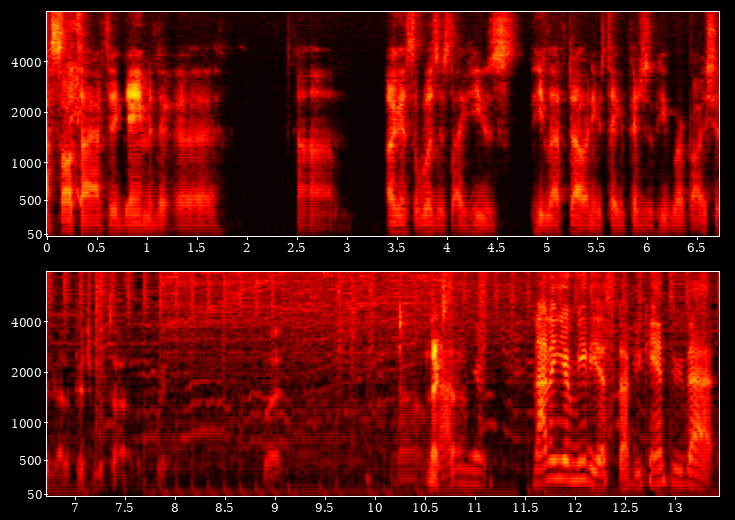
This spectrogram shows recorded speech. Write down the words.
I saw Ty after the game in the uh, um, against the Wizards. Like he was, he left out and he was taking pictures of people. I probably should have got a picture with Ty real quick. But Well, Next not time. In your, not in your media stuff. You can't do that.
